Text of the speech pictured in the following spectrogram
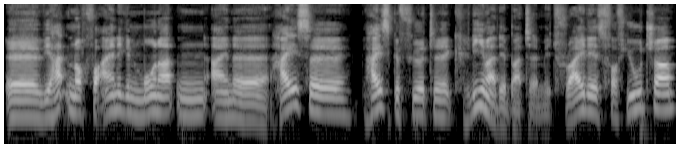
äh, wir hatten noch vor einigen Monaten eine heiße, heiß geführte Klimadebatte mit Fridays for Future.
